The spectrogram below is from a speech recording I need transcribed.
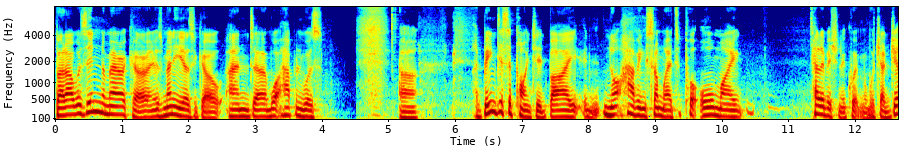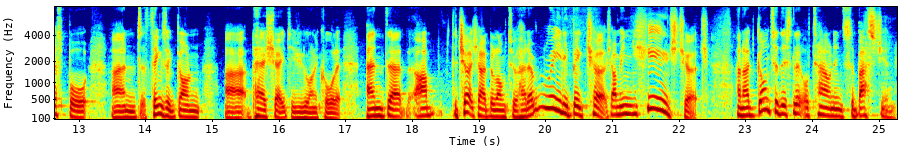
But I was in America, and it was many years ago, and uh, what happened was, uh, I'd been disappointed by not having somewhere to put all my television equipment, which I'd just bought, and things had gone uh, pear shaped, if you want to call it. And uh, our, the church I belonged to had a really big church, I mean, huge church. And I'd gone to this little town in Sebastian,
